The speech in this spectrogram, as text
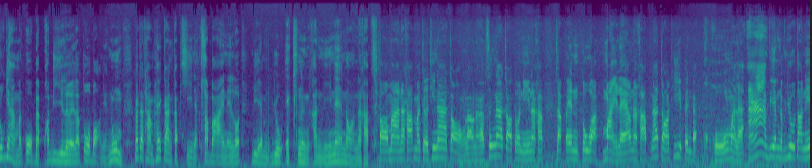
ทุกอย่างมันโอบแบบพอดีเลย แล้วตัวเบาะเนี่ยนุ่ม ก็จะทำให้การขับขี่เนี่ยสบายในรถ BMW X1 คันนี้แน่นอนนะครับ ต่อมานะครับมาเจอที่หน้าจอของเรานะครับ ซึ่งหน้าจอตัวนี้นะครับจะเป็นตัวใหม่แล้วนะครับ หน้าจอที่เป็นแบบโค้งมาแล้วอ่า BMW ตอนนี้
